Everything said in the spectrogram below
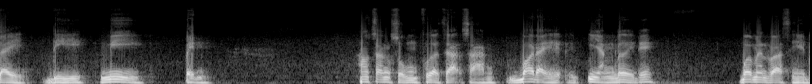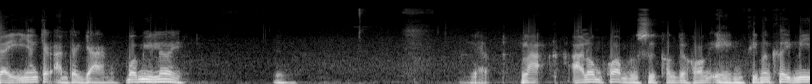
ได้ดีมีเป็นเฮาสร้างสมเพื่อจะสางบ่ได้อีหยังเลยเด้บ่แม่นว่าสิได้อีหยังจักอันจักอย่างบ่มีเลยแล้วละอารมณ์ความรู้สึกของเจ้าของเอง ที่มันเคยมี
